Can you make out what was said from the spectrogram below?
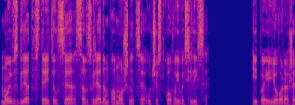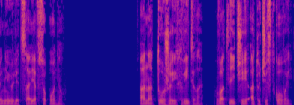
Мой взгляд встретился со взглядом помощницы участковой Василисы. И по ее выражению лица я все понял. Она тоже их видела, в отличие от участковой,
